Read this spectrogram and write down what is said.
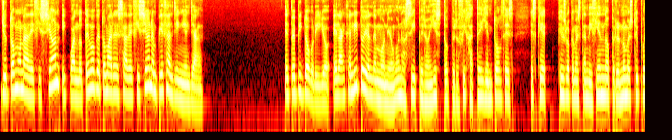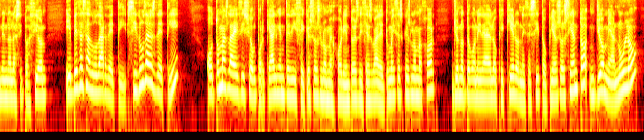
Yo tomo una decisión y cuando tengo que tomar esa decisión empieza el yin y el yang. El pepito grillo, el angelito y el demonio. Bueno, sí, pero y esto, pero fíjate, y entonces es que, ¿qué es lo que me están diciendo? Pero no me estoy poniendo en la situación. Y empiezas a dudar de ti. Si dudas de ti, o tomas la decisión porque alguien te dice que eso es lo mejor y entonces dices, vale, tú me dices que es lo mejor, yo no tengo ni idea de lo que quiero, necesito, pienso, siento, yo me anulo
